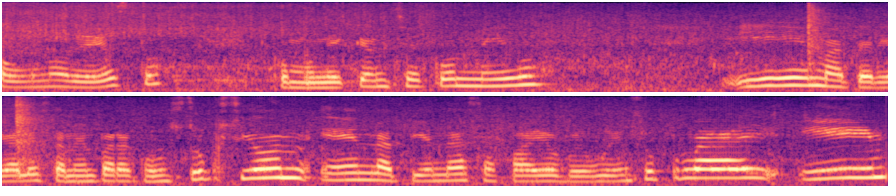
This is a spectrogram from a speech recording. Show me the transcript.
o uno de estos, comuníquense conmigo. Y materiales también para construcción en la tienda Sapphire Building Supply. Y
